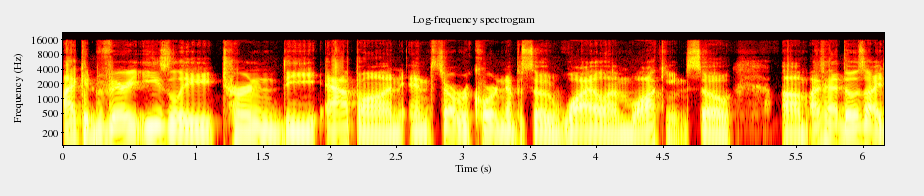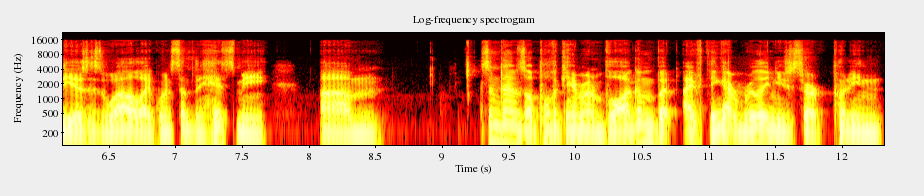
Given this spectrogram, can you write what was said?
I could very easily turn the app on and start recording an episode while I'm walking. So um, I've had those ideas as well. Like when something hits me, um, sometimes I'll pull the camera and vlog them, but I think I really need to start putting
